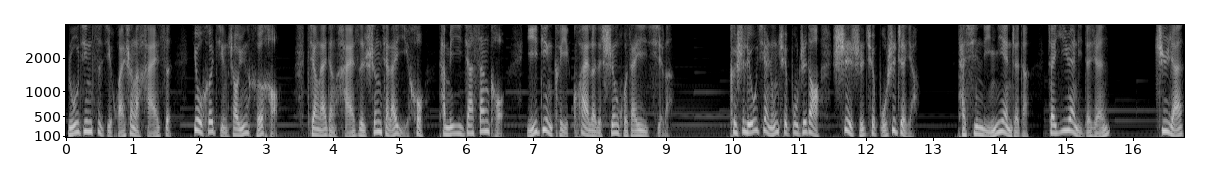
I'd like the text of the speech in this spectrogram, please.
如今自己怀上了孩子，又和景少云和好，将来等孩子生下来以后，他们一家三口一定可以快乐的生活在一起了。可是刘倩蓉却不知道，事实却不是这样。她心里念着的，在医院里的人。居然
